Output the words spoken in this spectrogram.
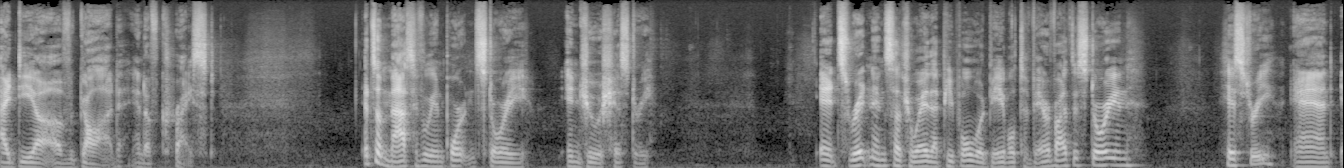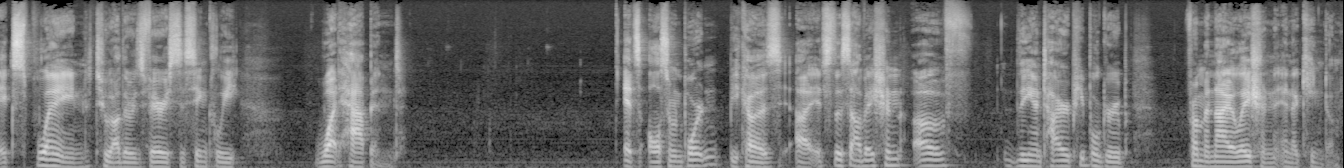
idea of God and of Christ. It's a massively important story in Jewish history. It's written in such a way that people would be able to verify the story in history and explain to others very succinctly what happened. It's also important because uh, it's the salvation of the entire people group from annihilation in a kingdom.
